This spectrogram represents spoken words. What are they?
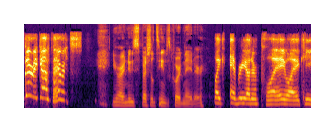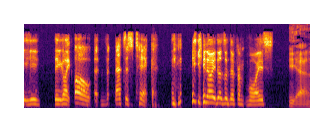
Very good parrots. You're our new special teams coordinator. Like every other play, like he he they like, oh, th- that's his tic. you know, he does a different voice. Yeah.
